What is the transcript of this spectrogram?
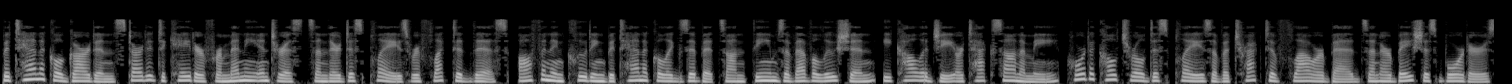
Botanical gardens started to cater for many interests and their displays reflected this, often including botanical exhibits on themes of evolution, ecology or taxonomy, horticultural displays of attractive flower beds and herbaceous borders,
